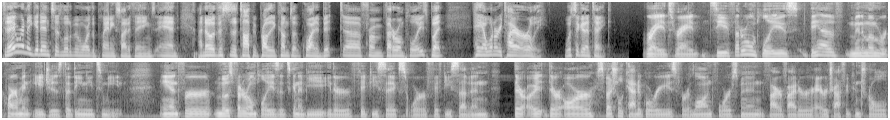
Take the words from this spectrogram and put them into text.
today we're going to get into a little bit more of the planning side of things. And I know this is a topic probably that comes up quite a bit uh, from federal employees, but hey, I want to retire early. What's it going to take? Right, right. See, federal employees, they have minimum requirement ages that they need to meet. And for most federal employees, it's going to be either 56 or 57. There are, there are special categories for law enforcement, firefighter, air traffic control.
